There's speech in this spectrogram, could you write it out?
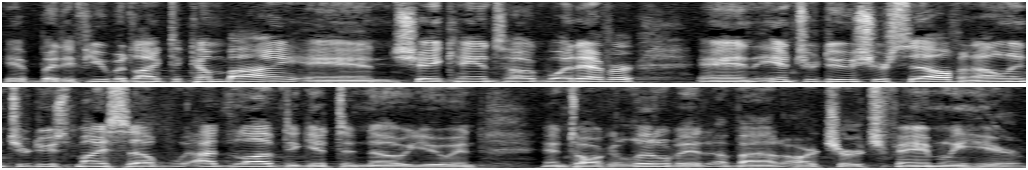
If, but if you would like to come by and shake hands, hug, whatever, and introduce yourself, and I'll introduce myself, I'd love to get to know you and, and talk a little bit about our church family here.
